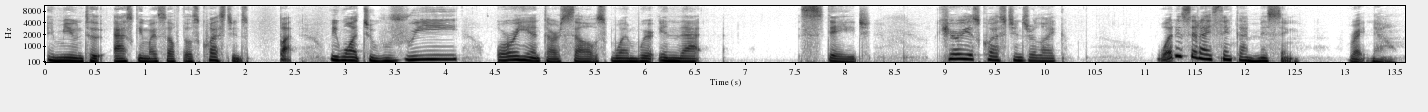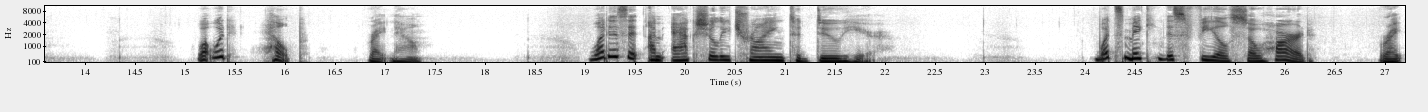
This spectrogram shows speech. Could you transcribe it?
immune to asking myself those questions, but we want to reorient ourselves when we're in that stage. Curious questions are like, what is it I think I'm missing right now? What would help right now? What is it I'm actually trying to do here? What's making this feel so hard right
